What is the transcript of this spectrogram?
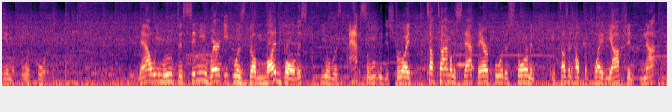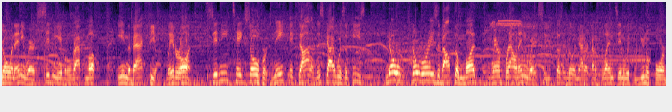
in the fourth quarter. Now we move to Sidney where it was the Mud Bowl. This field was absolutely destroyed. Tough time on the snap there for the Storm, and it doesn't help the play. The option not going anywhere. Sidney able to wrap them up in the backfield. Later on, Sidney takes over. Nate McDonald, this guy was a beast no, no worries about the mud. They wear brown anyway, so it doesn't really matter. It kind of blends in with the uniform.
